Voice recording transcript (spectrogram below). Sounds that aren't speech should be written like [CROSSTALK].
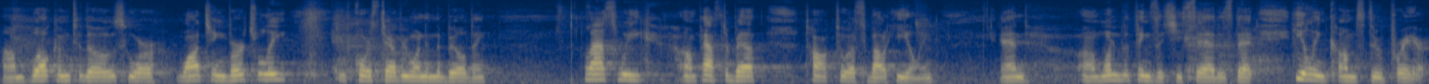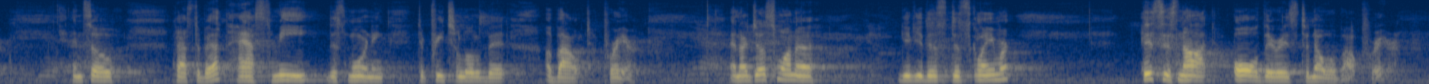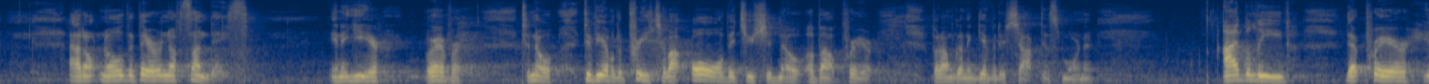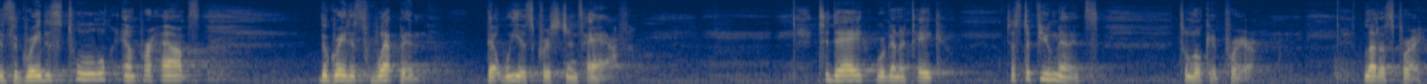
Um, welcome to those who are watching virtually, and of course, to everyone in the building. Last week, um, Pastor Beth talked to us about healing. And um, one of the things that she said is that healing comes through prayer. And so, Pastor Beth asked me this morning to preach a little bit about prayer. And I just want to give you this disclaimer this is not all there is to know about prayer. I don't know that there are enough Sundays in a year or ever to know, to be able to preach about all that you should know about prayer. But I'm going to give it a shot this morning. I believe that prayer is the greatest tool and perhaps the greatest weapon that we as Christians have. Today, we're going to take just a few minutes to look at prayer. Let us pray.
